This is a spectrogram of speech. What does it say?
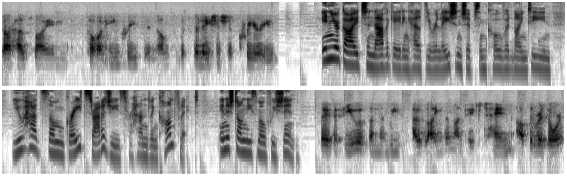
Our helpline saw an increase in numbers with relationship queries. In your guide to navigating healthy relationships in COVID 19, you had some great strategies for handling conflict. Inishtom Nismo Shin. There's a few of them, and we've outlined them on page 10 of the resource,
